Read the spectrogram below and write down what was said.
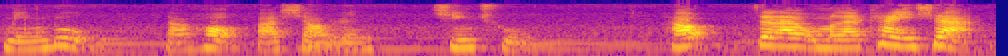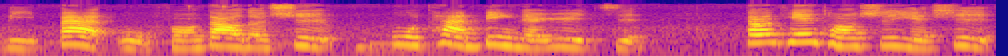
明路，然后把小人清除。好，再来我们来看一下，礼拜五逢到的是勿探病的日子，当天同时也是。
